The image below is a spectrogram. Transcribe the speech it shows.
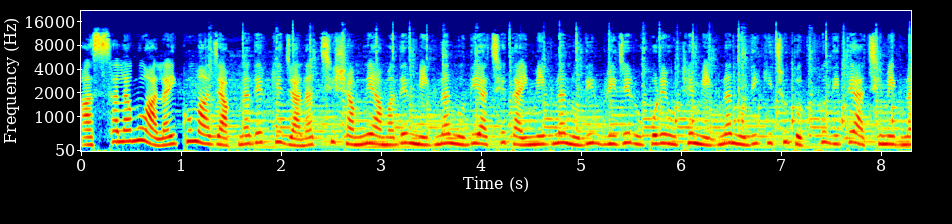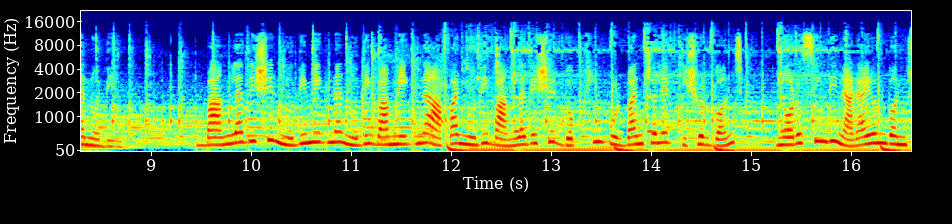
আসসালামু আলাইকুম, আজ আপনাদেরকে জানাচ্ছি, সামনে আমাদের মেঘনা নদী আছে, তাই মেঘনা নদীর ব্রিজের উপরে উঠে মেঘনা নদী কিছু তথ্য দিতে আছি। মেঘনা নদী বাংলাদেশের নদী, মেঘনা নদী বা মেঘনা আপার নদী বাংলাদেশের দক্ষিণ পূর্বাঞ্চলের কিশোরগঞ্জ, নরসিংদী, নারায়ণগঞ্জ,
